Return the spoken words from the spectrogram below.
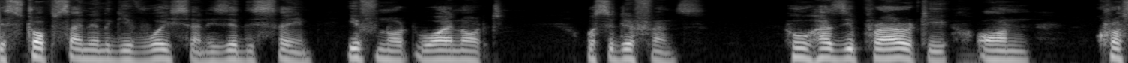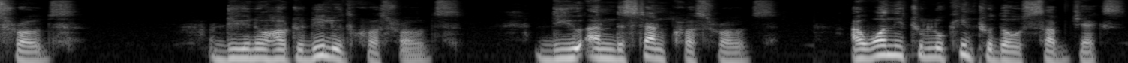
The stop sign and the giveaway sign, is it the same? If not, why not? What's the difference? Who has the priority on crossroads? Do you know how to deal with crossroads? Do you understand crossroads? I want you to look into those subjects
